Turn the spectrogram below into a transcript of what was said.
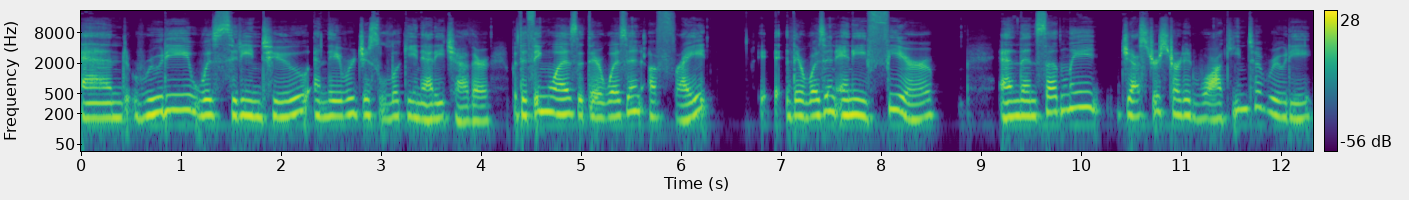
and Rudy was sitting too, and they were just looking at each other. But the thing was that there wasn't a fright, there wasn't any fear. And then suddenly Jester started walking to Rudy,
